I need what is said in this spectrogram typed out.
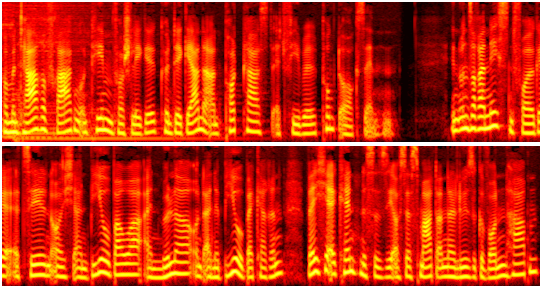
Kommentare, Fragen und Themenvorschläge könnt ihr gerne an podcast.fibel.org senden. In unserer nächsten Folge erzählen euch ein Biobauer, ein Müller und eine Biobäckerin, welche Erkenntnisse sie aus der Smart-Analyse gewonnen haben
